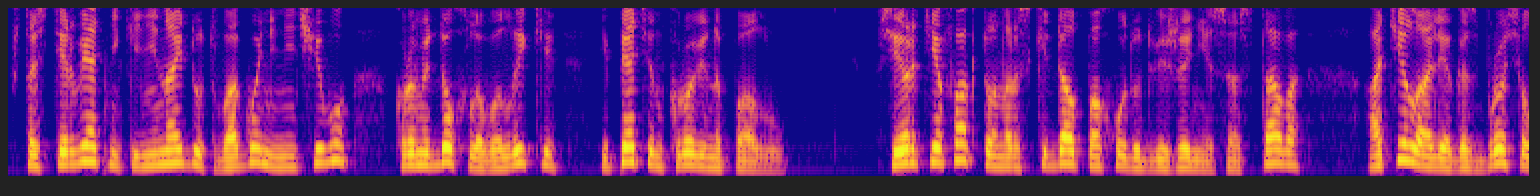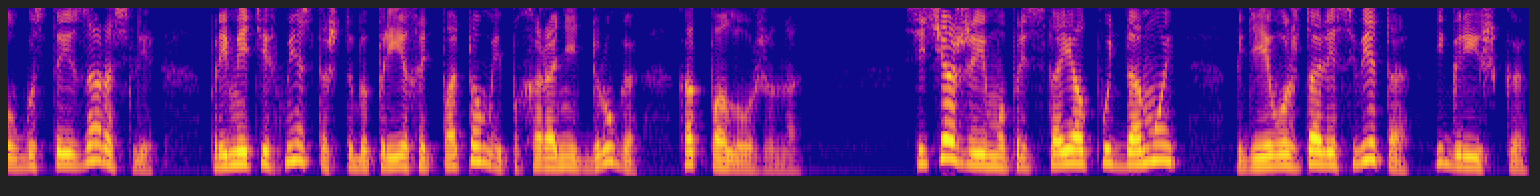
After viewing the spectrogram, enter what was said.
что стервятники не найдут в вагоне ничего, кроме дохлого лыки и пятен крови на полу. Все артефакты он раскидал по ходу движения состава, а тело Олега сбросил в густые заросли, приметив место, чтобы приехать потом и похоронить друга, как положено. Сейчас же ему предстоял путь домой, где его ждали Света и Гришка,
